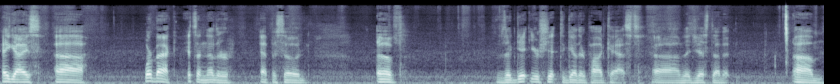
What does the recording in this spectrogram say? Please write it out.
Hey guys, uh, we're back. It's another episode of the Get Your Shit Together podcast, um, the gist of it. Um,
